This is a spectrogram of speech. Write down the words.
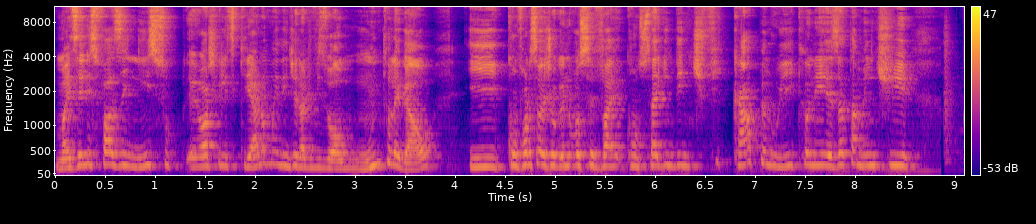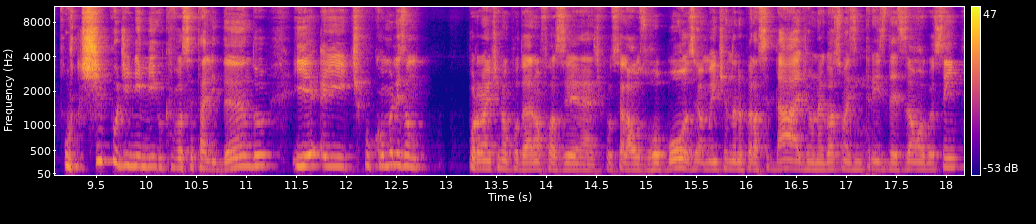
Mas eles fazem isso, eu acho que eles criaram uma identidade visual muito legal. E conforme você vai jogando, você vai consegue identificar pelo ícone exatamente o tipo de inimigo que você tá lidando. E, e tipo, como eles não provavelmente não puderam fazer, né? Tipo, sei lá, os robôs realmente andando pela cidade, um negócio mais em 3Dzão, algo assim.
